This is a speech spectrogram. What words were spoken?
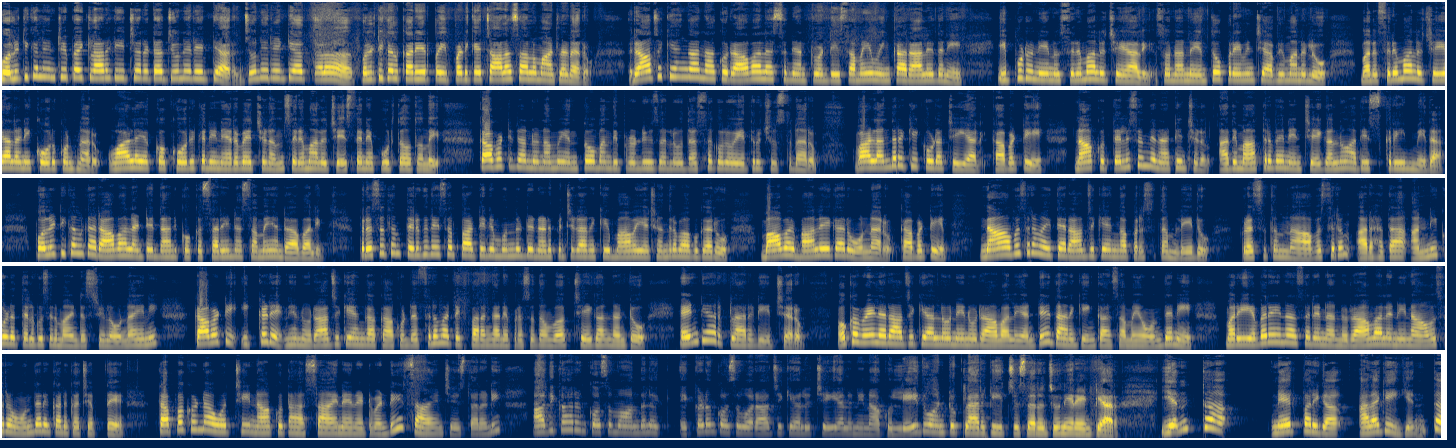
Political ఎంట్రీపై clarity ఇచ్చారట junior NTR. Junior NTR తన పొలిటికల్ కెరియర్పై ఇప్పటికే చాలాసార్లు మాట్లాడారు. రాజకీయంగా నాకు రావాల్సినటువంటి సమయం ఇంకా రాలేదని ఇప్పుడు నేను సినిమాలు చేయాలి. సో నన్ను ఎంతో ప్రేమించే అభిమానులు మరి సినిమాలు చేయాలని కోరుకుంటున్నారు. వాళ్ళ యొక్క కోరికని నెరవేర్చడం సినిమాలు చేస్తేనే పూర్తవుతుంది. కాబట్టి నన్ను నమ్మి ఎంతో మంది ప్రొడ్యూసర్లు దర్శకులు ఎదురు చూస్తున్నారు. వాళ్ళందరికీ కూడా చేయాలి. కాబట్టి నాకు తెలిసింది నటించడం. అది మాత్రమే నేను చేయగలను. అది స్క్రీన్ మీద. పొలిటికల్గా రావాలంటే దానికి ఒక సరైన సమయం రావాలి. ప్రస్తుతం తెలుగుదేశం పార్టీని ముందుండి నడిపించడానికి మావయ్య చంద్రబాబు గారు మావయ్య బాలయ్య గారు ఉన్నారు. కాబట్టి నా అవసరం అయితే రాజకీయంగా ప్రస్తుతం లేదు. ప్రస్తుతం నా అవసరం అర్హత అన్నీ కూడా తెలుగు సినిమా ఇండస్ట్రీలో ఉన్నాయని. కాబట్టి ఇక్కడే నేను రాజకీయంగా కాకుండా సినిమాటిక్ పరంగానే ప్రస్తుతం వర్క్ చేయగలనంటూ ఎన్టీఆర్ క్లారిటీ ఇచ్చారు. ఒకవేళ రాజకీయాల్లో నేను రావాలి అంటే దానికి ఇంకా సమయం ఉందని మరి ఎవరైనా సరే నన్ను రావాలని నా అవసరం ఉందని కనుక చెప్తే తప్పకుండా వచ్చి నాకు తా సాయనైనటువంటి సాయం చేస్తారని అధికారం కోసమో అందులో ఎక్కడం కోసమో రాజకీయాలు చేయాలని నాకు లేదు అంటూ క్లారిటీ ఇచ్చేశారు జూనియర్ ఎన్టీఆర్. ఎంత నేర్పరిగా అలాగే ఎంత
